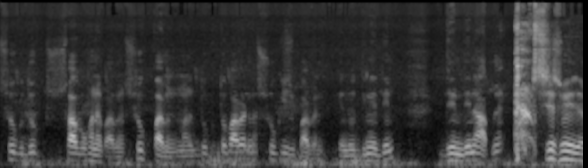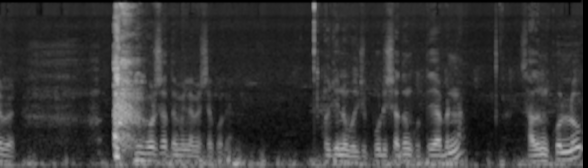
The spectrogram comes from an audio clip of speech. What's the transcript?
সুখ দুঃখ সব ওখানে পাবেন, সুখ পাবেন মানে দুঃখ তো পাবেন না, সুখই পাবেন। কিন্তু দিনে দিন দিন দিন আপনি শেষ হয়ে যাবেন। ওর সাথে মিলেমিশে করে। ওই জন্য বলছি, পরিসাধন করতে যাবেন না। সাধন করলেও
